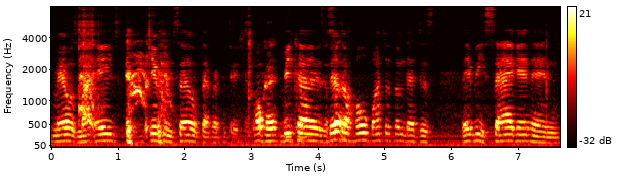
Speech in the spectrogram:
males my age give themselves that reputation. Okay. because Yes, there's a whole bunch of them that just they be sagging and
